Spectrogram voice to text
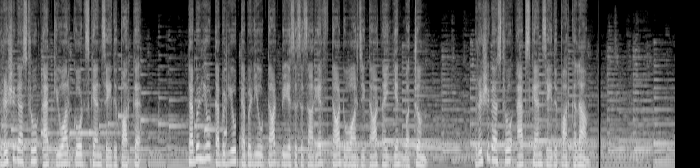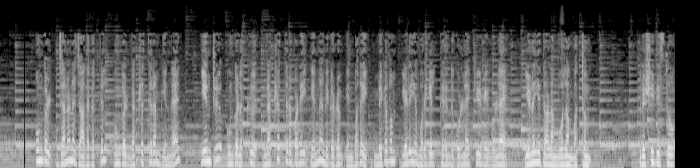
Rishiastro app QR code scan செய்து பார்க்க. W W W dot PSSSRF dot ORG dot IN மற்றும் ரிஷிகாஸ்ட்ரோ ஆப் ஸ்கேன் செய்து பார்க்கலாம். உங்கள் ஜனன ஜாதகத்தில் உங்கள் நட்சத்திரம் என்ன? இன்று உங்களுக்கு நட்சத்திரப்படை என்ன நிகழும் என்பதை மிகவும் எளிய முறையில் தெரிந்து கொள்ள கீழே உள்ள இணையதளம் மூலம் மற்றும் ரிஷிகிஸ்டோ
